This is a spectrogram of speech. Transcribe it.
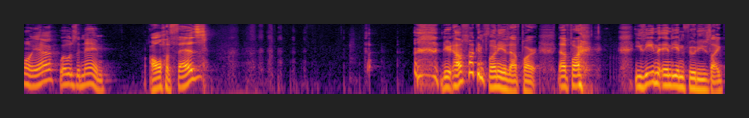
Oh yeah, what was the name? Al Hafez. Dude, how fucking funny is that part? That part. He's eating the Indian food. He's like,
